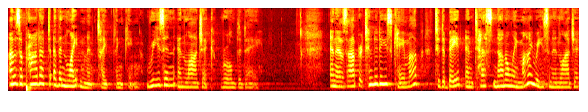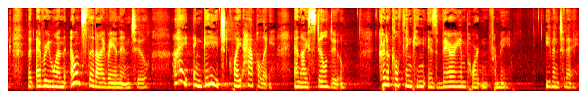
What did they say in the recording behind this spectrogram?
I was a product of Enlightenment type thinking. Reason and logic ruled the day. And as opportunities came up to debate and test not only my reason and logic, but everyone else that I ran into, I engaged quite happily, and I still do. Critical thinking is very important for me, even today.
